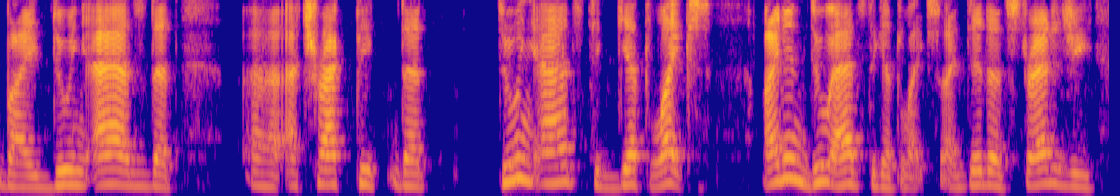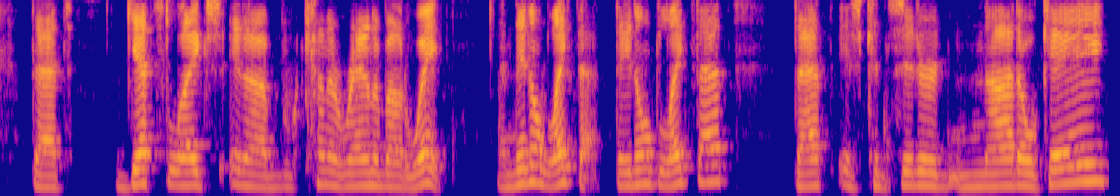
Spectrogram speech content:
by doing ads that uh, attract people that doing ads to get likes. I didn't do ads to get likes. I did a strategy that gets likes in a kind of roundabout way and they don't like that. They don't like that. That is considered not okay.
